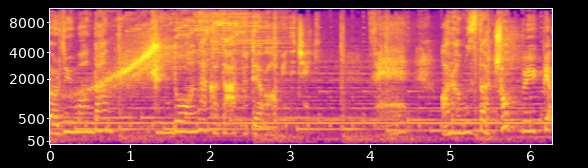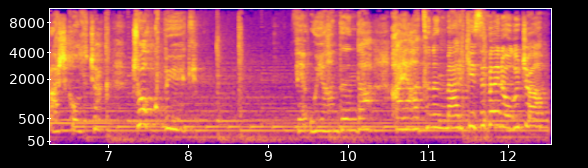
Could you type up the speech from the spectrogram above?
gördüğüm andan gün doğana kadar bu devam edecek. Ve aramızda çok büyük bir aşk olacak. Çok büyük. Ve uyandığında hayatının merkezi ben olacağım.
